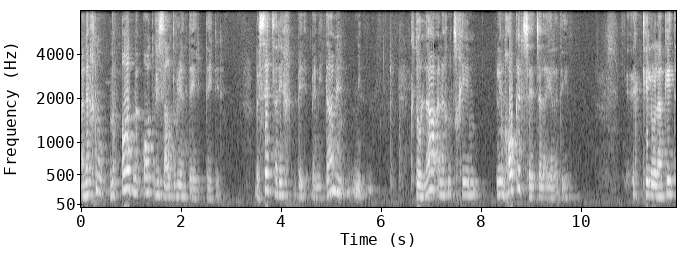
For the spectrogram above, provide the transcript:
אנחנו מאוד מאוד result oriented. וזה צריך, במידה גדולה, אנחנו צריכים למחוק את זה אצל הילדים. כאילו להגיד,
